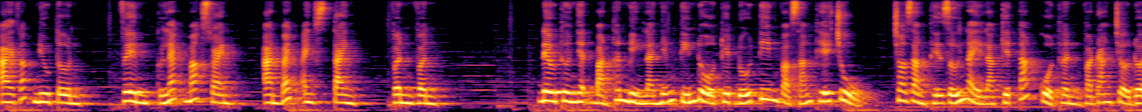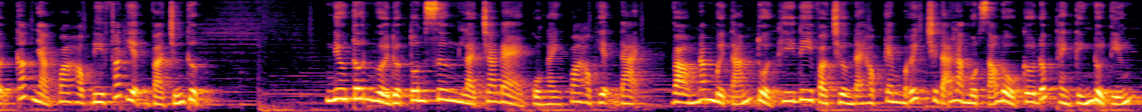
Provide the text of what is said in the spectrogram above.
Isaac Newton, James Clerk Maxwell, Albert Einstein, vân vân đều thừa nhận bản thân mình là những tín đồ tuyệt đối tin vào sáng thế chủ, cho rằng thế giới này là kiệt tác của thần và đang chờ đợi các nhà khoa học đi phát hiện và chứng thực. Newton người được tôn xưng là cha đẻ của ngành khoa học hiện đại, vào năm 18 tuổi khi đi vào trường đại học Cambridge đã là một giáo đồ cơ đốc thành kính nổi tiếng.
